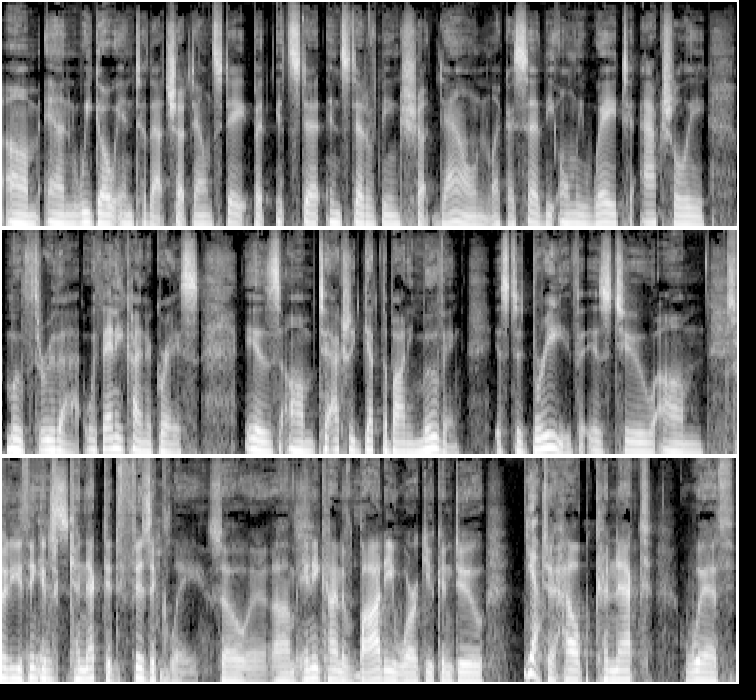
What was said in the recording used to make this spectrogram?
um, and we go into that shutdown state. But instead, instead of being shut down, like I said, the only way to actually move through that with any kind of grace is um, to actually get the body moving, is to breathe, is to um, So, do you think it's connected physically? So, um, any kind of body work you can do Yeah. to help connect with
